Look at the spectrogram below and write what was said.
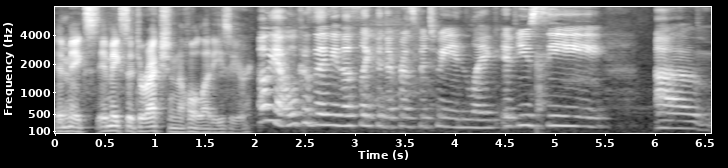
It makes it makes the direction a whole lot easier. Oh yeah, well, because I mean that's like the difference between like if you see, um,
